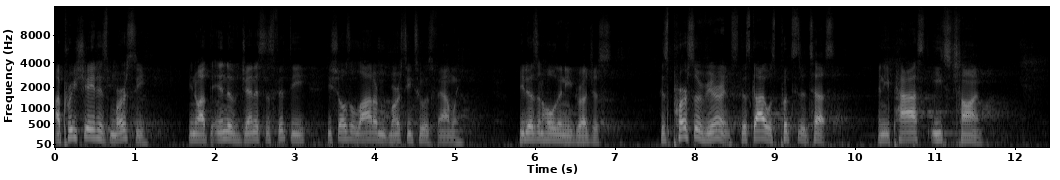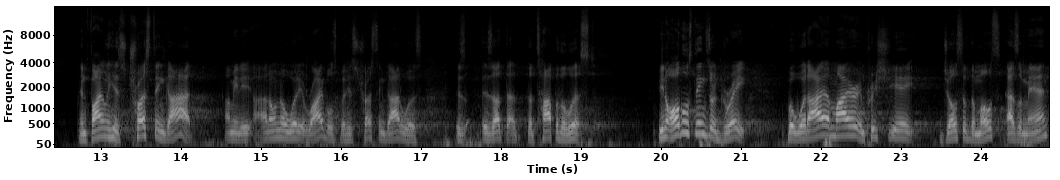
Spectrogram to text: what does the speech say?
I appreciate his mercy. You know, at the end of Genesis 50, he shows a lot of mercy to his family. He doesn't hold any grudges. His perseverance, this guy was put to the test, and he passed each time. And finally, his trust in God. I mean, I don't know what it rivals, but his trust in God was, is, is at the, the top of the list. You know, all those things are great, but what I admire and appreciate Joseph the most as a man,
